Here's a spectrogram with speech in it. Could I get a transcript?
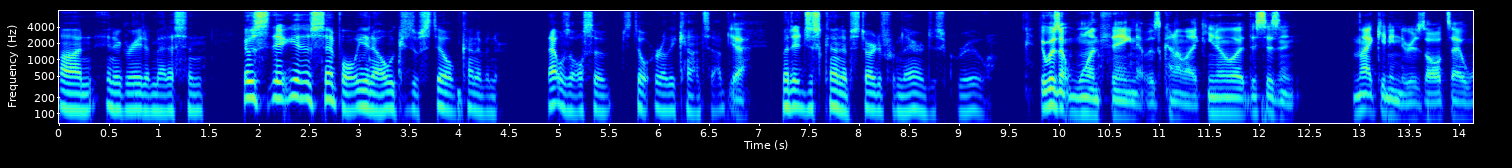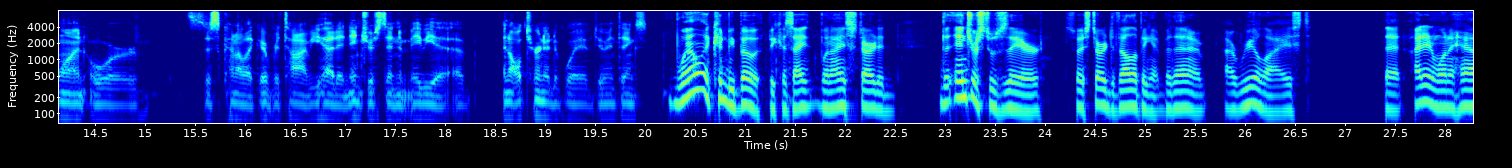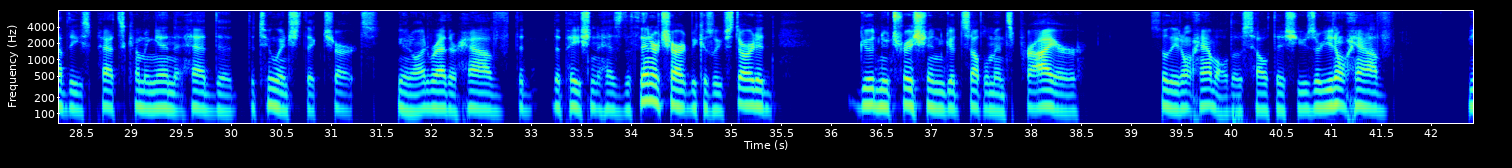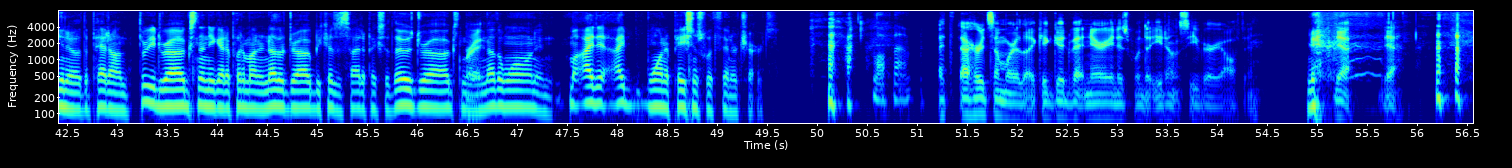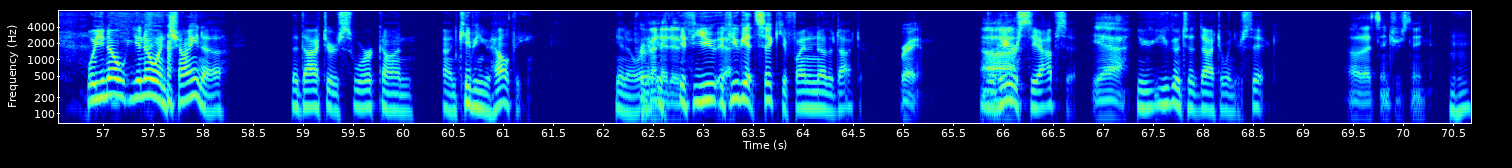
on integrative medicine. It was it, it was simple, you know, because it was still kind of an that was also still early concept, Yeah, but it just kind of started from there and just grew. there wasn't one thing that was kind of like, you know what, this isn't. I'm not getting the results I want, or it's just kind of like over time you had an interest in maybe a, a an alternative way of doing things. Well, it could be both because I when I started, the interest was there, so I started developing it. But then I, I realized that I didn't want to have these pets coming in that had the the two inch thick charts. You know, I'd rather have the the patient that has the thinner chart because we've started good nutrition, good supplements prior, so they don't have all those health issues, or you don't have. You know, the pet on three drugs, and then you got to put them on another drug because of the side effects of those drugs, and then Right. another one. And my- I, I wanted patients with thinner charts. Love that. I, I heard somewhere like a good veterinarian is one that you don't see very often. Yeah. yeah, yeah. Well, you know, you know, in China, the doctors work on on keeping you healthy. You know, if- Preventative, If, you if you get sick, you find another doctor. Right. Well, Ah, here's the opposite. yeah. You you go to the doctor when you're sick. Oh, that's interesting. Mhm.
